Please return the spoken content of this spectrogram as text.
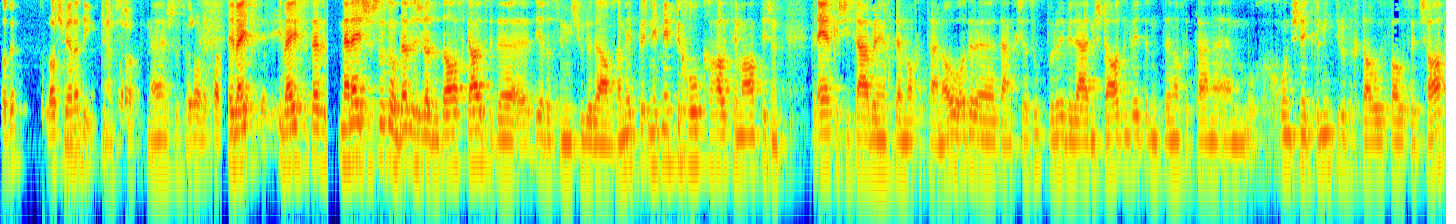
oder? Lass mich auch nicht ein. Das klar. Nein, ist schon so. Ich weiss, ich dass eben, nein, nein, ist schon so, und eben, ist halt das, gell, also die, das im Studio damals auch mit, nicht mitbekommen, halt thematisch, und der ärgerst dich selber eigentlich dem nachher auch, oder, äh, denkst, ja super, ich bin da im Stadion wieder, und dann nachher, ähm, kommst du nicht zum Interview, vielleicht allenfalls willst du haben.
